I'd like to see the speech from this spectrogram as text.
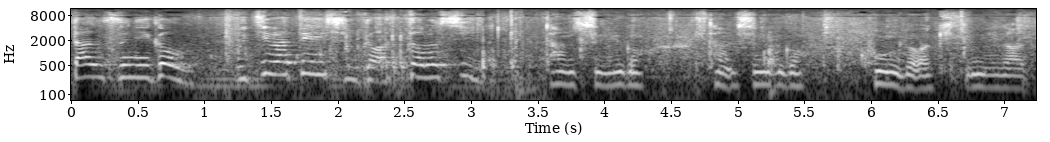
タンスにゴン。うちは亭主が新しい。タンスにゴンタンスにゴン。今度は効き目が新しい。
